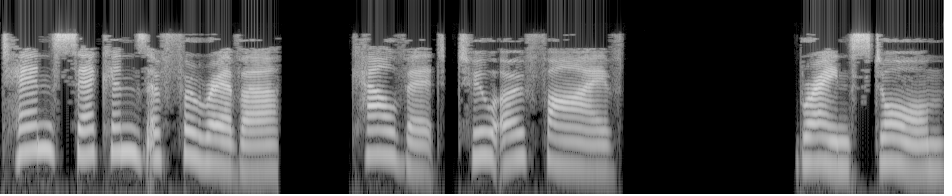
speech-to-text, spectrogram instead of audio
10 Seconds of Forever Calvert 205 Brainstorm.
